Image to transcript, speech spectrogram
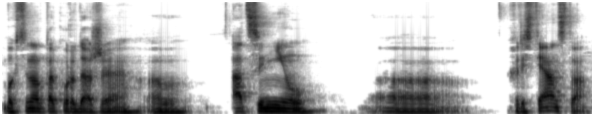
Бхактинат Такур даже э, оценил христианство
